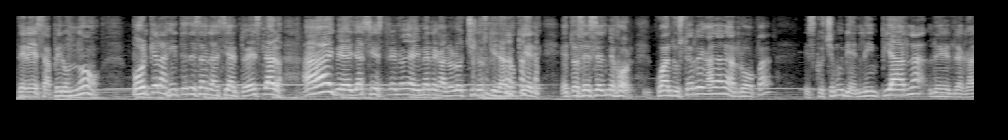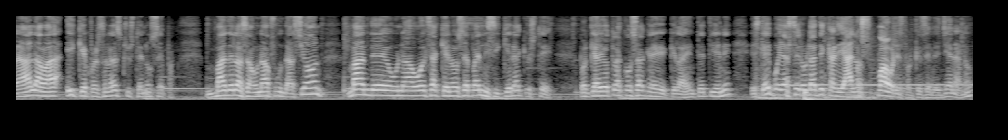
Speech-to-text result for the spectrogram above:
Teresa, pero no. Porque la gente es desagradecida. Entonces, claro, ay, vea, ella sí estrenó y ahí me regaló los chiros que ya no quiere. Entonces es mejor. Cuando usted regala la ropa, escuche muy bien, limpiarla, le regalar lavada y que personas que usted no sepa. Mándelas a una fundación, mande una bolsa que no sepa ni siquiera que usted. Porque hay otra cosa que, la gente tiene, es que ahí voy a hacer obras de caridad a los pobres porque se les llena, ¿no?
